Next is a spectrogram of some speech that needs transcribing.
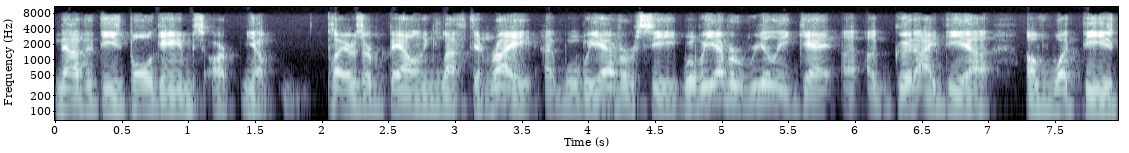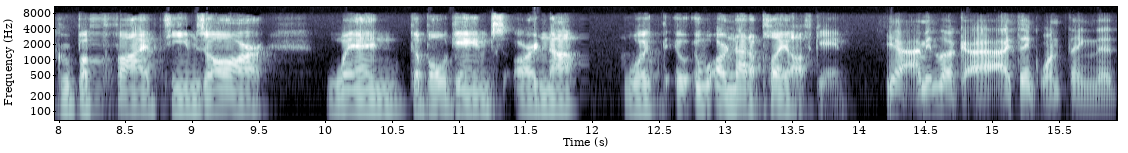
now that these bowl games are, you know, players are bailing left and right, uh, will we ever see, will we ever really get a, a good idea of what these group of five teams are when the bowl games are not what are not a playoff game? Yeah, I mean, look, I, I think one thing that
